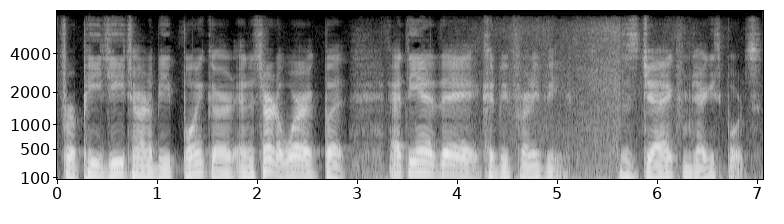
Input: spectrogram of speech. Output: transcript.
for PG trying to be point guard, and it started to work. But at the end of the day, it could be Freddie V. This is Jag from Jaggy Sports.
